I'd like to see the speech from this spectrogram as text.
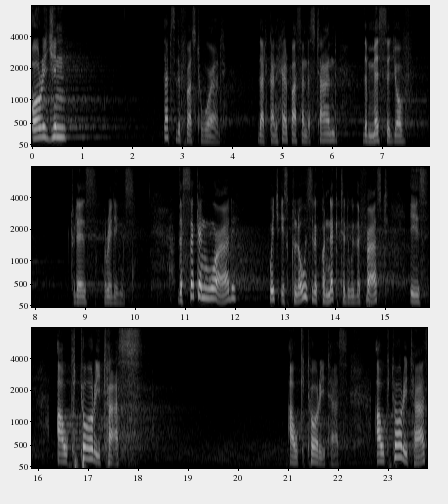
origin, that's the first word that can help us understand the message of today's readings. The second word, which is closely connected with the first, is auctoritas. Auctoritas. Auctoritas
